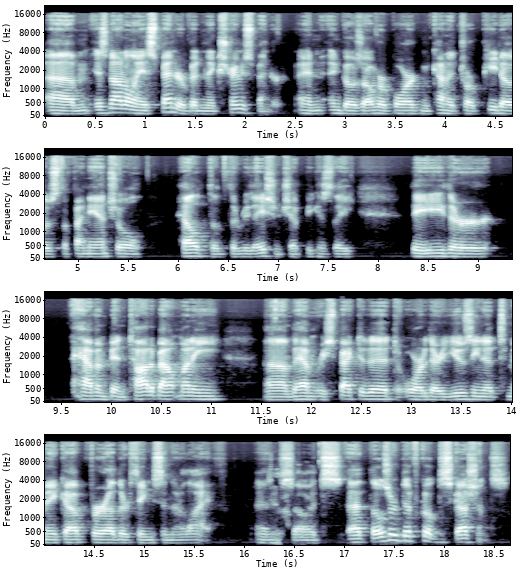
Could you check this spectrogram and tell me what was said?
um, is not only a spender but an extreme spender and and goes overboard and kind of torpedoes the financial health of the relationship because they they either haven't been taught about money um, they haven't respected it or they're using it to make up for other things in their life and Yeah. so it's that those are difficult discussions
